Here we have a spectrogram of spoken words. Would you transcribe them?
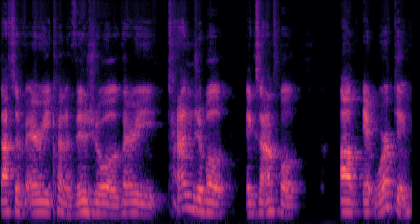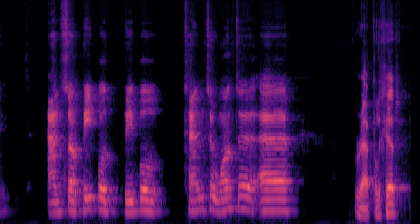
that's a very kind of visual, very tangible example of it working, and so people people tend to want to uh, replicate.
